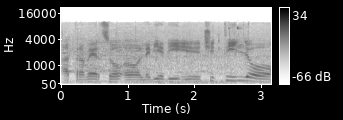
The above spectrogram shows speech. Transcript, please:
attraverso oh, le vie di eh, Cittiglio.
